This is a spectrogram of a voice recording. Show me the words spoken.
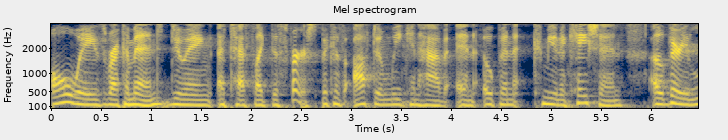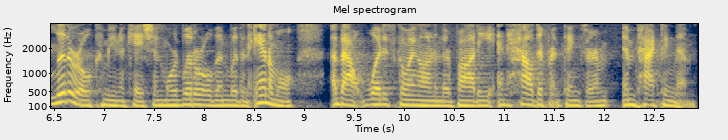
always recommend doing a test like this first because often we can have an open communication, a very literal communication, more literal than with an animal about what is going on in their body and how different things are impacting them.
